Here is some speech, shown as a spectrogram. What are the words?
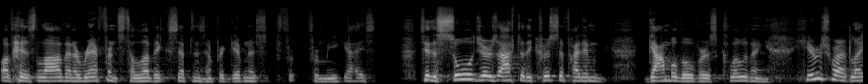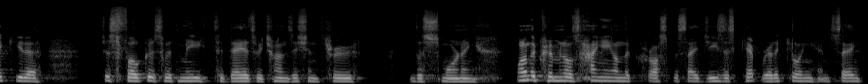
of his love and a reference to love, acceptance, and forgiveness for, for me, guys. See, the soldiers, after they crucified him, gambled over his clothing. Here's where I'd like you to just focus with me today as we transition through this morning. One of the criminals hanging on the cross beside Jesus kept ridiculing him, saying,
